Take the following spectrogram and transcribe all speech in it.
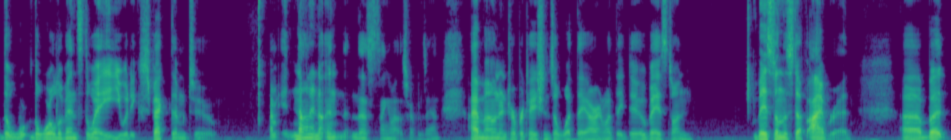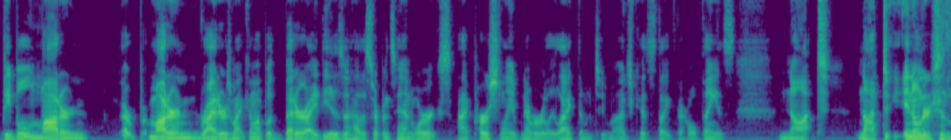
the the world events the way you would expect them to. I mean, not in, and that's the thing about the Serpent's Hand. I have my own interpretations of what they are and what they do based on based on the stuff I've read. Uh, but people modern or modern writers might come up with better ideas on how the Serpent's Hand works. I personally have never really liked them too much because like their whole thing is not not to, in order to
